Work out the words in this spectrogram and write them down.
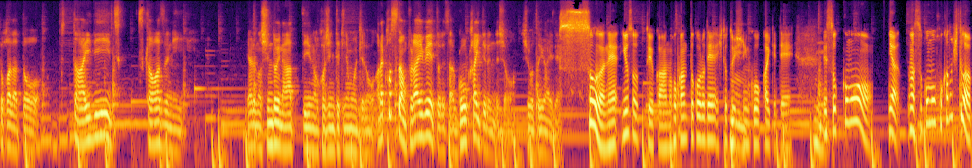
とかだと、ちょっと IDE つ使わずにやるのしんどいなっていうのは個人的に思うけど、あれ、コスタもプライベートでさ、Go 書いてるんでしょ？仕事以外で。そうだね。要素っていうか、あの、他のところで人と一緒にこう書いてて、うんで、そこも、いや、まあそこも他の人は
